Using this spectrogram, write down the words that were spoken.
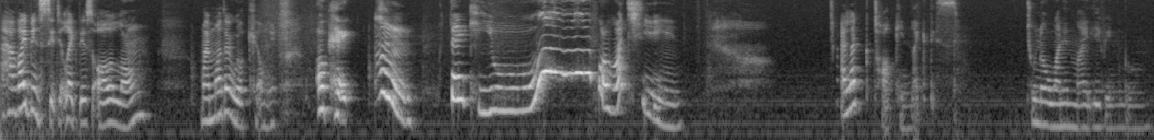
Have I been sitting like this all along? My mother will kill me. Okay mm. thank you for watching. I like talking like this to no one in my living room.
